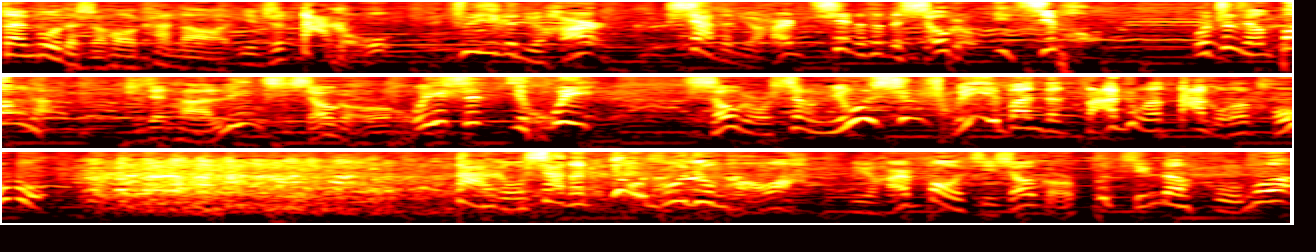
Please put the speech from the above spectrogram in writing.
我散步的时候看到一只大狗在追一个女孩，吓得女孩牵着她的小狗一起跑。我正想帮她，只见她拎起小狗，回身一挥，小狗像流星锤一般的砸中了大狗的头部，大狗吓得掉头就跑啊！女孩抱起小狗，不停的抚摸，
